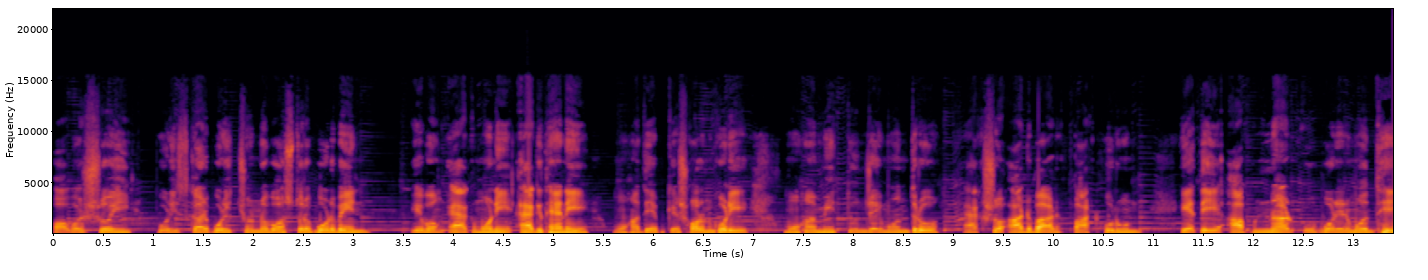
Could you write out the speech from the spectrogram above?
অবশ্যই পরিষ্কার পরিচ্ছন্ন বস্ত্র পরবেন এবং এক মনে এক ধ্যানে মহাদেবকে স্মরণ করে মহামৃত্যুঞ্জয় মন্ত্র একশো আটবার পাঠ করুন। এতে আপনার উপরের মধ্যে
